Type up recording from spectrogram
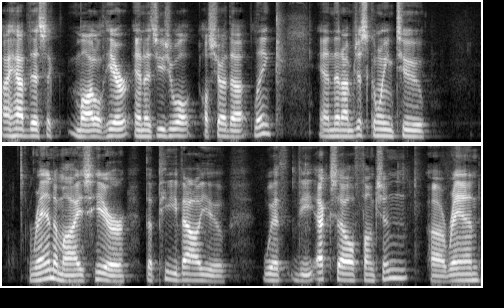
I have this model here, and as usual, I'll share the link, and then I'm just going to randomize here the p-value with the Excel function, uh, rand,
